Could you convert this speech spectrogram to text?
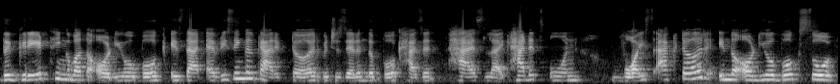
the great thing about the audiobook is that every single character which is there in the book has it has like had its own voice actor in the audiobook. So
